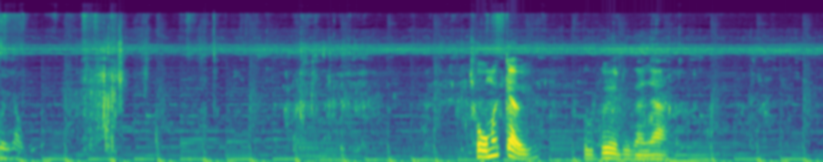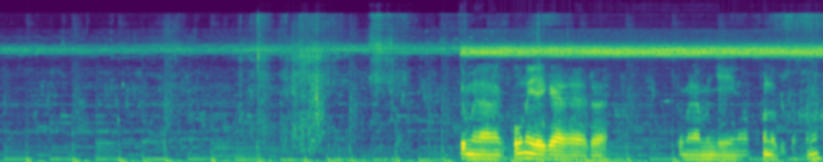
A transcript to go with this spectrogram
ဝင်ရောက်ဘူးချိုးမကက်ဘူးသူတွေ့လူကန်ကြကင်မရာဖုန်းနဲ့ရိုက်ခဲ့တဲ့အတွက်ကင်မရာမငြိမ်တော့ခွန်းလို့ပြပါနော်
